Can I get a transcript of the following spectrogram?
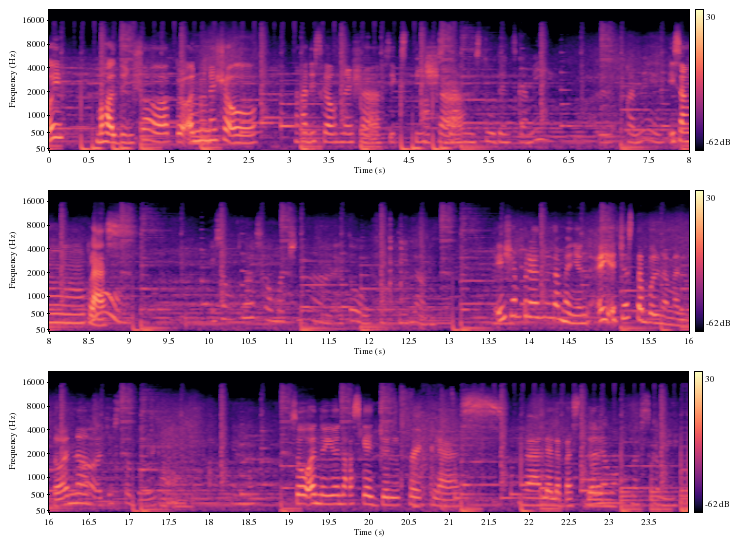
Uy, mahal din siya. ah. Pero ano na siya, oh. Naka-discount na siya. 60 Tapos siya. daming students kami. Eh, Kami. Isang class. Oo. Isang class, how much na? Ito, 50 lang. Eh, syempre, ano naman yun? Ay, adjustable naman to. Ano? Oh, adjustable. So, ano yun, nakaschedule per class na lalabas doon. Dalawang class kami.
